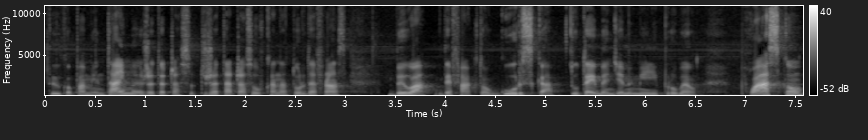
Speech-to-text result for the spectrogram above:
Tylko pamiętajmy, że, czas, że ta czasówka na Tour de France była de facto górska. Tutaj będziemy mieli próbę płaską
